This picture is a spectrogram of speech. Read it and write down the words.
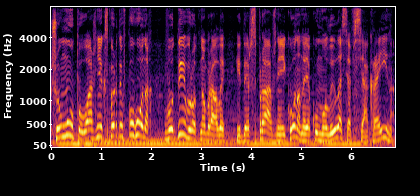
чому поважні експерти в погонах води в рот набрали, і де ж справжня ікона, на яку молилася вся країна.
